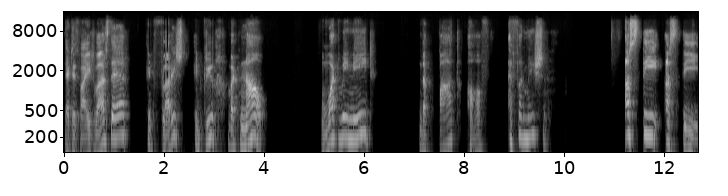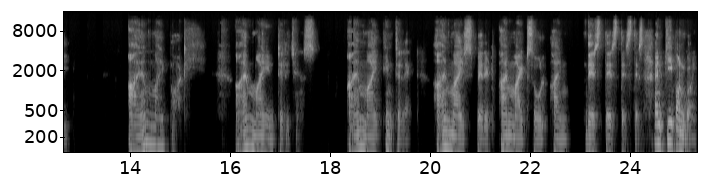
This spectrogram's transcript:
That is why it was there. It flourished. It grew. But now what we need the path of affirmation asti asti i am my body. I am my intelligence. I am my intellect. I am my spirit. I'm my soul. I'm this this this this. And keep on going.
